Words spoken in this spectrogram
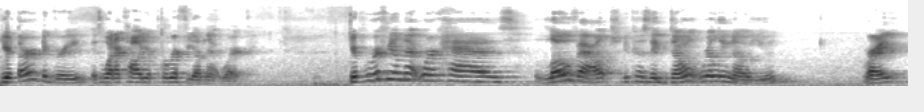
Your third degree is what I call your peripheral network. Your peripheral network has low vouch because they don't really know you, right?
